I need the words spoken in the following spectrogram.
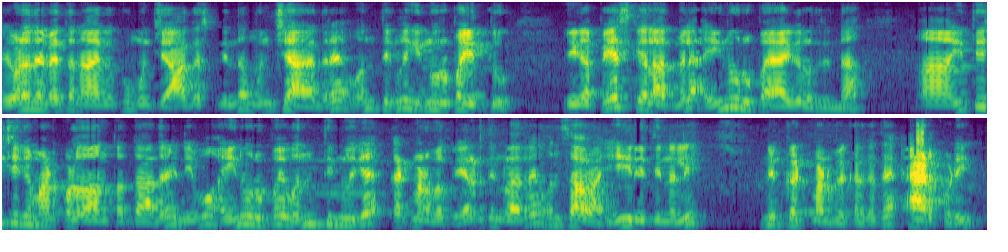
ಏಳನೇ ವೇತನ ಆಯೋಗಕ್ಕೂ ಮುಂಚೆ ಆಗಸ್ಟ್ನಿಂದ ಮುಂಚೆ ಆದ್ರೆ ಒಂದು ತಿಂಗಳಿಗೆ ಇನ್ನೂರು ರೂಪಾಯಿ ಇತ್ತು. ಈಗ ಪೇ ಸ್ಕೇಲ್ ಆದ್ಮೇಲೆ ಐನೂರು ರೂಪಾಯಿ ಆಗಿರೋದ್ರಿಂದ ಇತ್ತೀಚೆಗೆ ಮಾಡ್ಕೊಳ್ಳೋ ಅಂಥದ್ದಾದ್ರೆ ನೀವು ಐನೂರು ರೂಪಾಯಿ ಒಂದು ತಿಂಗಳಿಗೆ ಕಟ್ ಮಾಡ್ಬೇಕು. ಎರಡು ತಿಂಗಳಾದ್ರೆ ಒಂದ್ ಸಾವಿರ. ಈ ರೀತಿನಲ್ಲಿ ನೀವು ಕಟ್ ಮಾಡ್ಬೇಕಾಗತ್ತೆ. ಆಡ್ ಕೊಡಿ.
